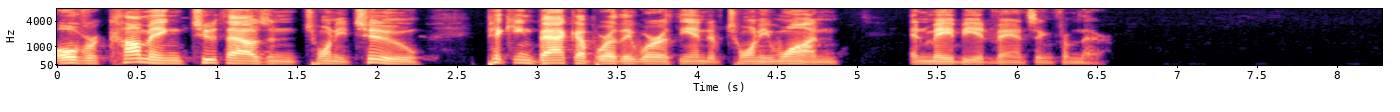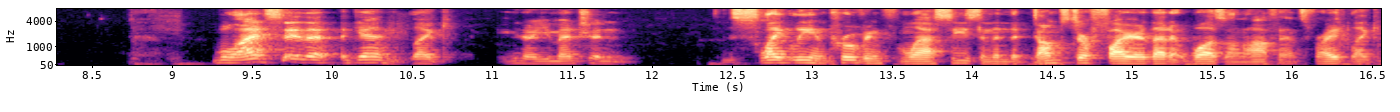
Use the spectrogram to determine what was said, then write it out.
overcoming 2022, picking back up where they were at the end of 21, and maybe advancing from there. Well, I'd say that again, like, you know, you mentioned slightly improving from last season and the dumpster fire that it was on offense, right? Like,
